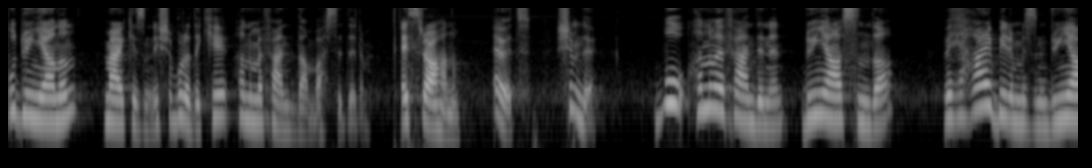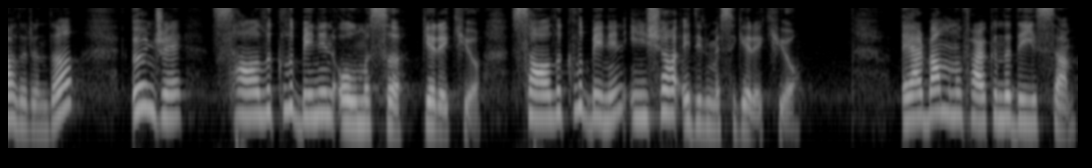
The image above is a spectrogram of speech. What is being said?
bu dünyanın merkezinde işte buradaki hanımefendiden bahsedelim. Esra Hanım. Evet şimdi bu hanımefendinin dünyasında ve her birimizin dünyalarında önce sağlıklı benin olması gerekiyor. Sağlıklı benin inşa edilmesi gerekiyor. Eğer ben bunun farkında değilsem,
